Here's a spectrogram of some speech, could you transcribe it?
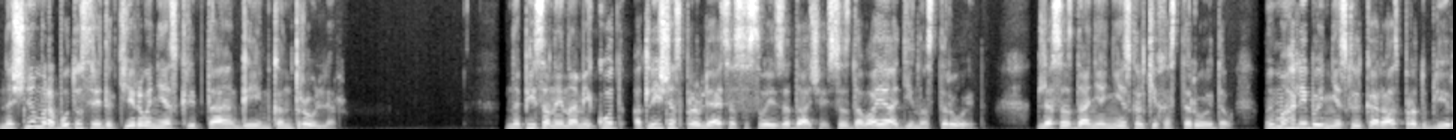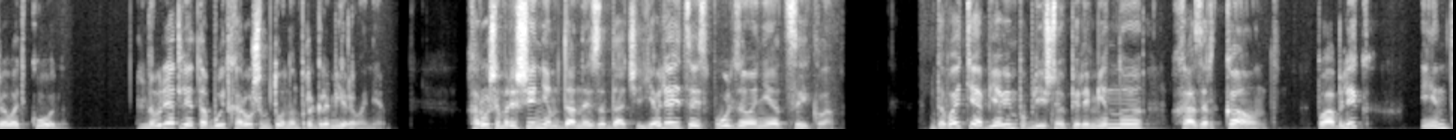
Начнем работу с редактирования скрипта Game Controller. Написанный нами код отлично справляется со своей задачей, создавая один астероид. Для создания нескольких астероидов мы могли бы несколько раз продублировать код, но вряд ли это будет хорошим тоном программирования. Хорошим решением данной задачи является использование цикла. Давайте объявим публичную переменную hazard count public int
